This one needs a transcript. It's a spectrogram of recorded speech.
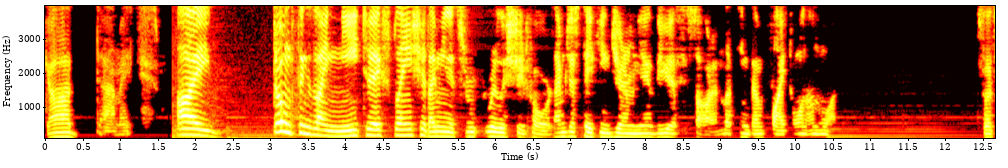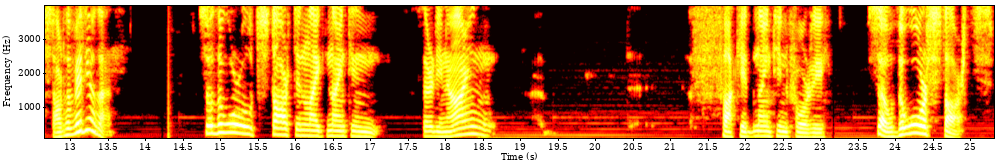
God damn it. I don't think that I need to explain shit, I mean it's really straightforward. I'm just taking Germany and the USSR and letting them fight one on one. So let's start the video then. So the war would start in like 1939 fuck it, 1940. So, the war starts.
